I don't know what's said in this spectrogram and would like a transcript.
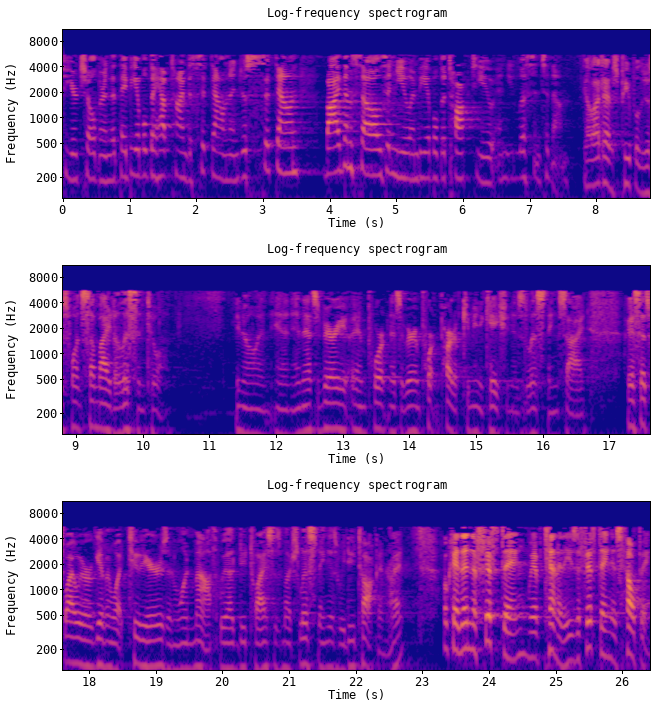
to your children, that they be able to have time to sit down and just sit down by themselves and you and be able to talk to you and you listen to them. You know, a lot of times people just want somebody to listen to them. You know, and, and, and that's very important. That's a very important part of communication is the listening side. I guess that's why we were given, what, two ears and one mouth. We ought to do twice as much listening as we do talking, right? Okay, then the fifth thing, we have ten of these. The fifth thing is helping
